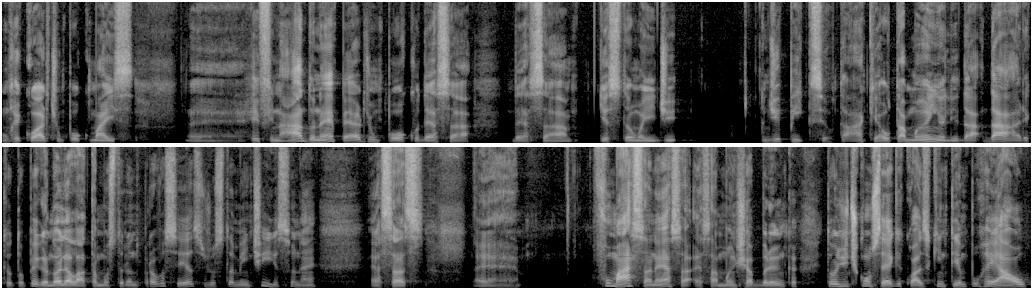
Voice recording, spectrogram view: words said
um recorte um pouco mais é, refinado, né? Perde um pouco dessa, dessa questão aí de, de pixel, tá? Que é o tamanho ali da, da área que eu estou pegando. Olha lá, está mostrando para vocês justamente isso, né? Essas... É, fumaça, né? essa, essa mancha branca. Então a gente consegue quase que em tempo real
